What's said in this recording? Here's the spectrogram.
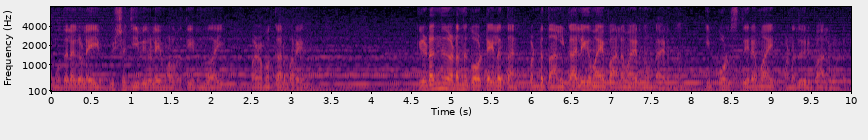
മുതലകളെയും വിഷജീവികളെയും വളർത്തിയിരുന്നതായി പഴമക്കാർ പറയുന്നു. കിടങ്ങ് കടന്ന് കോട്ടയിലെത്താൻ പണ്ട് താൽക്കാലികമായ പാലമായിരുന്നു ഉണ്ടായിരുന്നത്. ഇപ്പോൾ സ്ഥിരമായി പണിതൊരു പാലമുണ്ട്.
